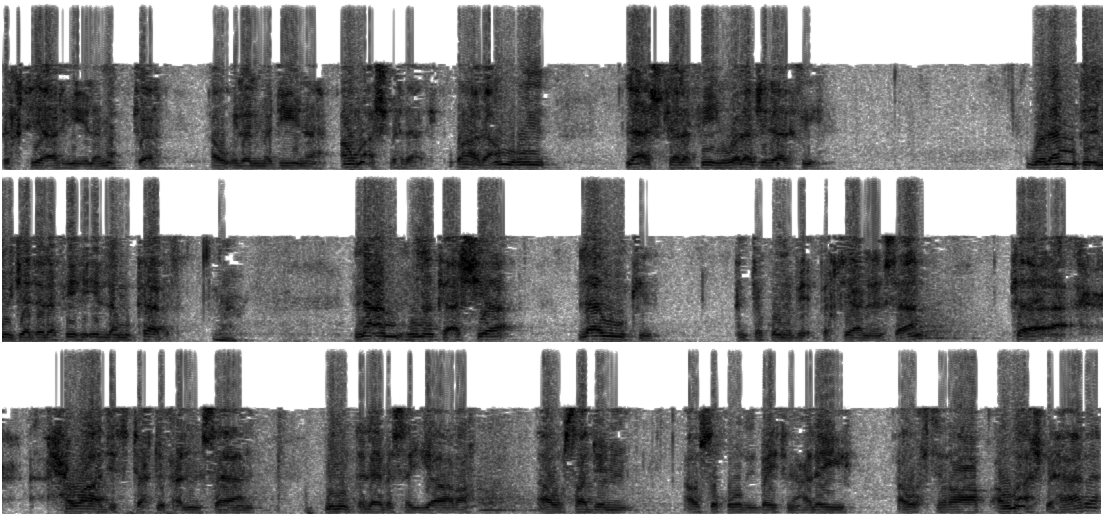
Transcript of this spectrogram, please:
باختياره إلى مكة أو إلى المدينة أو ما أشبه ذلك. وهذا أمر لا إشكال فيه ولا جدال فيه ولا يمكن أن يجادل فيه إلا مكابر. نعم. نعم هناك أشياء لا يمكن أن تكون باختيار الإنسان كحوادث تحدث على الإنسان من انقلاب سيارة أو صدم أو سقوط بيت عليه أو احتراق أو ما أشبه هذا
